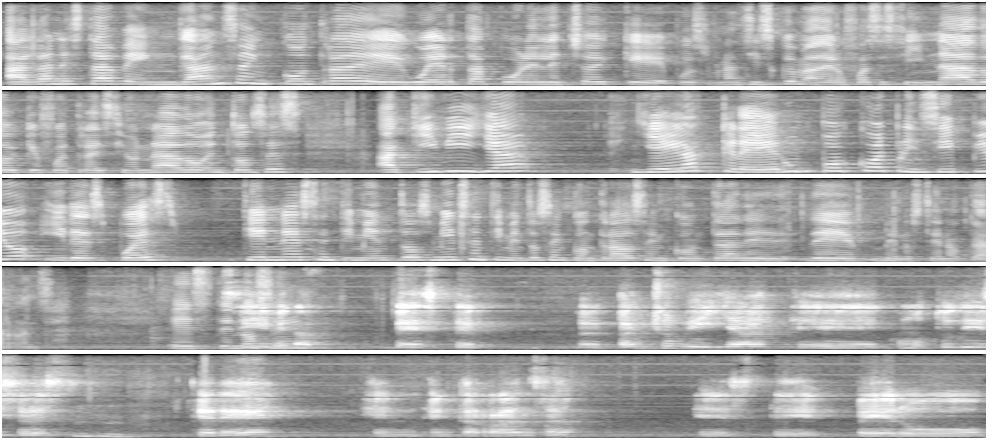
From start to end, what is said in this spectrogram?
hagan esta venganza en contra de Huerta por el hecho de que pues, Francisco de Madero fue asesinado y que fue traicionado. Entonces, aquí Villa llega a creer un poco al principio y después tiene sentimientos, mil sentimientos encontrados en contra de, Venustiano Carranza. Este, no sé. este, Pancho Villa, eh, como tú dices, cree en, Carranza, este, pero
